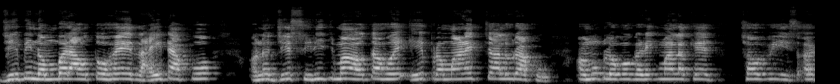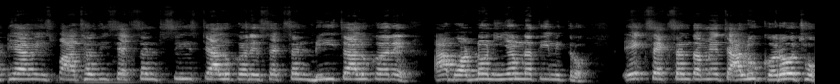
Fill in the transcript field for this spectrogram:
જે બી નંબર આવતો હોય રાઈટ આપો અને જે સિરીઝમાં આવતા હોય એ પ્રમાણે જ ચાલુ રાખવું અમુક લોકો ગણિતમાં લખે છવ્વીસ, અઠ્યાવીસ, પાછળથી સેક્શન સી ચાલુ કરે સેક્શન ડી ચાલુ કરે. આ બોર્ડનો નિયમ નથી મિત્રો. એક સેક્શન તમે ચાલુ કરો છો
